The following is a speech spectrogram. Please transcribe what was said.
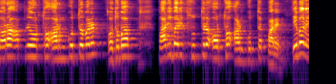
দ্বারা আপনি অর্থ আর্ন করতে পারেন, অথবা পারিবারিক সূত্রে অর্থ আর্ন করতে পারেন। এবারে,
